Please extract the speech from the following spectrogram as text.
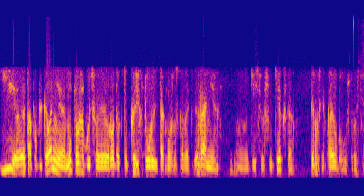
И это опубликование, ну, тоже будет своего рода корректурой, так можно сказать, ранее э, действующего текста пермских правил благоустройства.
